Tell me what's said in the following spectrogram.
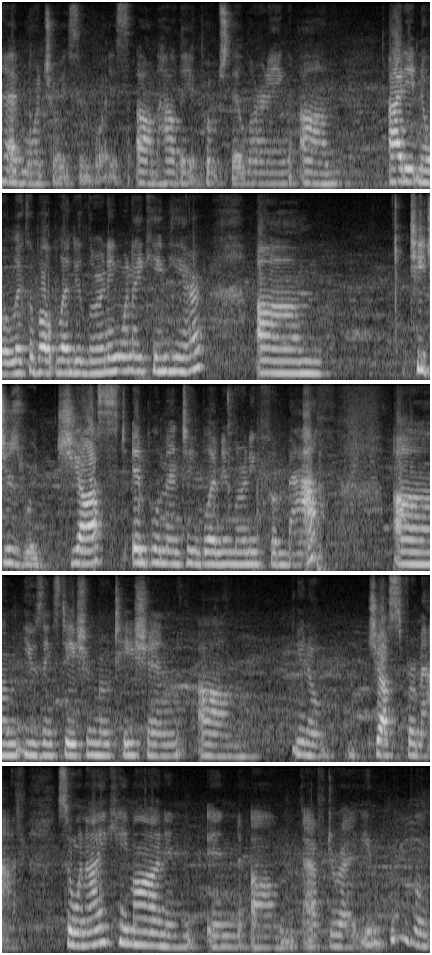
had more choice and voice, um, how they approach their learning. Um, I didn't know a lick about blended learning when I came here. Um, teachers were just implementing blended learning for math, um, using station rotation, um, you know, just for math. So when I came on and, and um, after I, you know,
